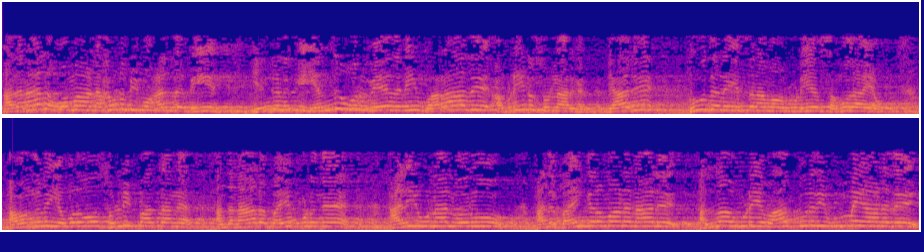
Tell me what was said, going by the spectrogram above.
அதனால ஒமா நகனுபிமோ அல்லபீன் எங்களுக்கு எந்த ஒரு வேதனையும் வராது அப்படின்னு சொன்னார்கள். யாரு? ஹூத் அலை இஸ்லாம் அவருடைய சமுதாயம். அவங்களும் எவ்வளவோ சொல்லி பார்த்தாங்க. அந்த நாளை பயப்படுங்க. அழிவு நாள் வரும். அது பயங்கரமான நாள். அல்லாஹ்வுடைய வாக்குறுதி உண்மையானது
